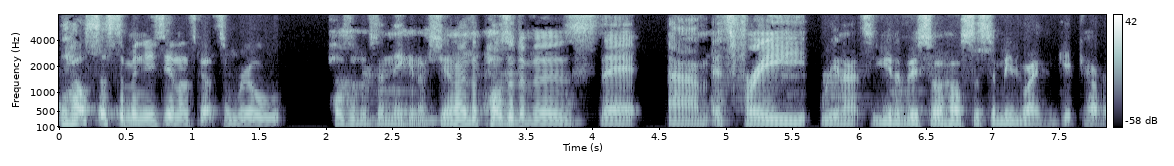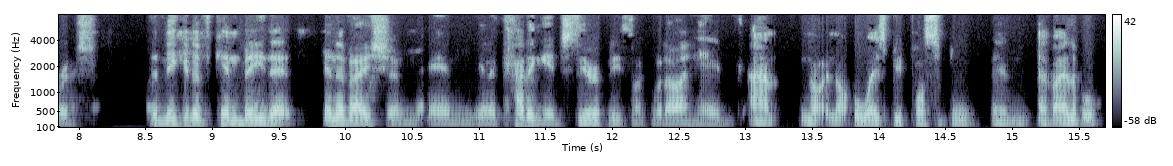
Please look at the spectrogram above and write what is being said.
the health system in New Zealand's got some real positives and negatives. You know, the positive is that um, it's free. You know, it's a universal health system. Anyone can get coverage. The negative can be that innovation and you know cutting edge therapies like what I had aren't not not always be possible and available.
